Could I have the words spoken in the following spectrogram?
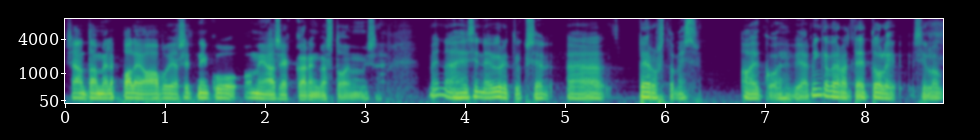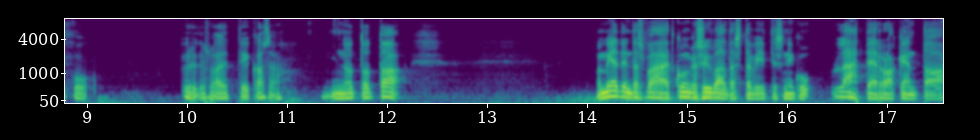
se antaa meille paljon avuja sitten niinku omien asiakkaiden kanssa toimimiseen. Mennään he sinne yrityksen ää, perustamisaikoihin vielä. Minkä verran teitä oli silloin, kun yritys laitettiin kasaan? No tota, mä mietin tässä vähän, että kuinka syvältä sitä viittisi niinku lähteä rakentaa,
